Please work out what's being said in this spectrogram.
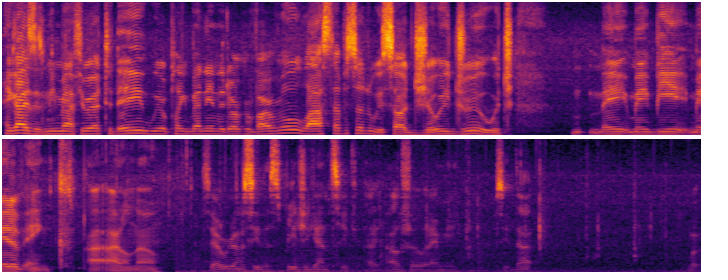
Hey guys, it's me Matthew. Today we are playing Bendy in the Dark Revival. Last episode we saw Joey Drew, which may may be made of ink. I, I don't know. So yeah, we're gonna see the speech again. So can, I, will show you what I mean. See that? What?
